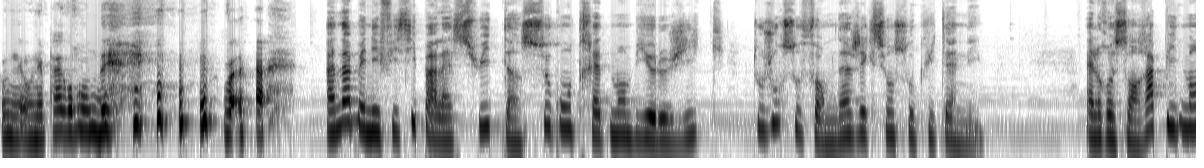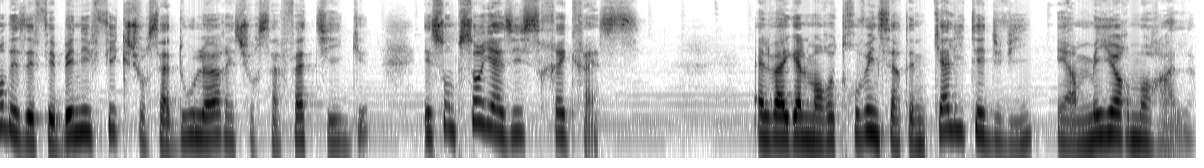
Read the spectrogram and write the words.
on n'est pas grondé. voilà. Anna bénéficie par la suite d'un second traitement biologique, toujours sous forme d'injection sous-cutanée. Elle ressent rapidement des effets bénéfiques sur sa douleur et sur sa fatigue, et son psoriasis régresse. Elle va également retrouver une certaine qualité de vie et un meilleur moral.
